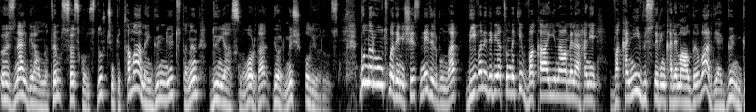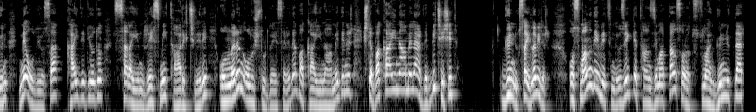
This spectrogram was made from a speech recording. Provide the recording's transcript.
öznel bir anlatım söz konusudur. Çünkü tamamen günlüğü tutanın dünyasını orada görmüş oluyoruz. Bunları unutma demişiz. Nedir bunlar? Divan edebiyatındaki vakainameler hani vakanivüslerin kaleme aldığı vardı ya gün gün ne oluyorsa kaydediyordu. Sarayın resmi tarihçileri onların oluşturduğu esere de vakainame denir. İşte vakainameler de bir çeşit günlük sayılabilir. Osmanlı Devleti'nde özellikle Tanzimat'tan sonra tutulan günlükler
